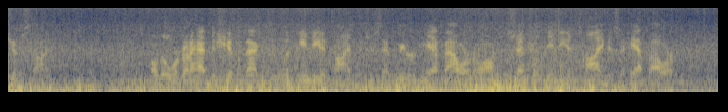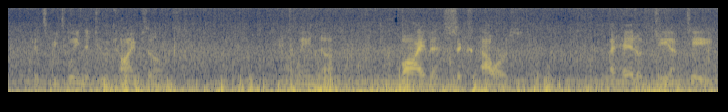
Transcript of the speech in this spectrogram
ship's time. Although we're going to have to shift back to uh, India time, which is that weird half hour off. Central Indian time is a half hour. It's between the two time zones. Between uh, five and six hours ahead of GMT.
